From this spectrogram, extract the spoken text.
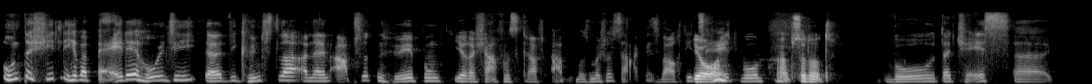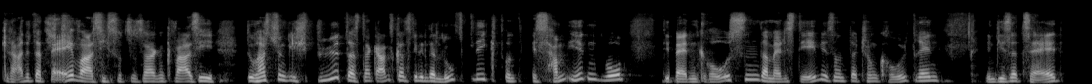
Unterschiedlich, aber beide holen sie äh, die Künstler an einem absoluten Höhepunkt ihrer Schaffenskraft ab, muss man schon sagen. Es war auch die ja, Zeit, wo absolut wo der Jazz äh, gerade dabei war, sich sozusagen quasi, du hast schon gespürt, dass da ganz, ganz viel in der Luft liegt und es haben irgendwo die beiden Großen, der Miles Davis und der John Coltrane, in dieser Zeit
